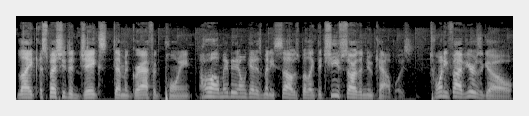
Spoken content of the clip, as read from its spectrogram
like especially to Jake's demographic point. Oh well, maybe they don't get as many subs, but like the Chiefs are the new Cowboys. Twenty five years ago,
